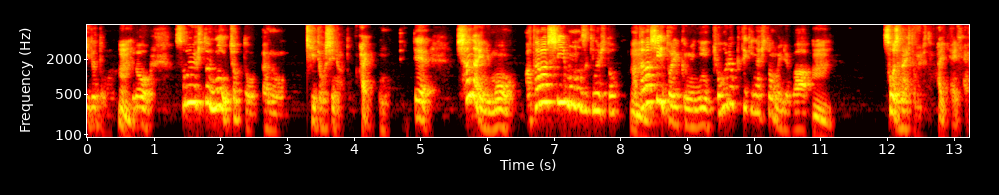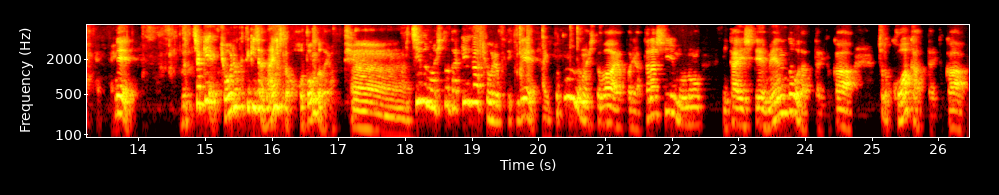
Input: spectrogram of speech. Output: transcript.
いると思うんだけど、そういう人にちょっと、あの、聞いてほしいなとはい。思っていて、社内にも新しいもの好きの人、うん。新しい取り組みに協力的な人もいれば、うん。そうじゃない人もいると。はいはいはいはい。で、ぶっちゃけ協力的じゃない人がほとんどだよっていう。一部の人だけが協力的で、はい。ほとんどの人はやっぱり新しいものに対して面倒だったりとか、ちょっと怖かったりとか、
